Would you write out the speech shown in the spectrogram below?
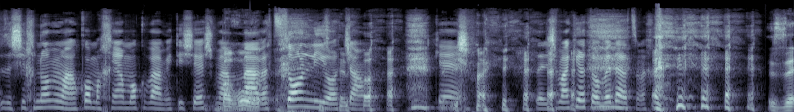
זה שכנוע מהמקום הכי עמוק והאמיתי שיש, מה, ברור. מהרצון להיות שם. לא- כן, זה נשמע- זה נשמע כאילו אתה עובד על עצמך. זה,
